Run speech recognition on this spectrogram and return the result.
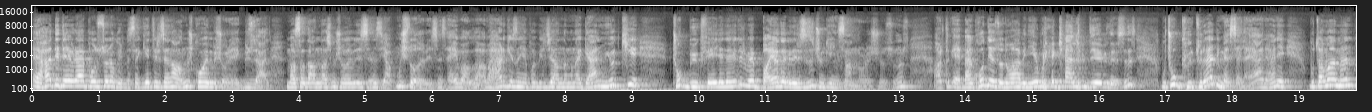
E hadi devrel pozisyona koy. Mesela getirseni almış koymuş oraya. Güzel. Masada anlaşmış olabilirsiniz. Yapmış da olabilirsiniz. Eyvallah ama herkesin yapabileceği anlamına gelmiyor ki çok büyük fail edebilir ve bayabilir sizi çünkü insanla uğraşıyorsunuz. Artık e, ben kod yazıyordum abi niye buraya geldim diyebilirsiniz. Bu çok kültürel bir mesele yani hani bu tamamen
